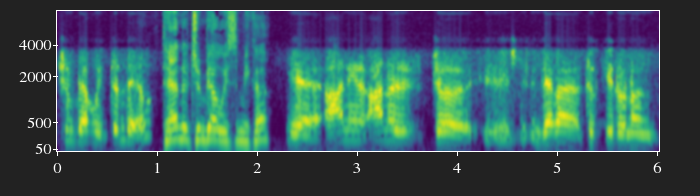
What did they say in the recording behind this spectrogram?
준비하고 있던데요. 대안을 준비하고 있습니까? 예, 안이, 안을, 저, 이, 내가 듣기로는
